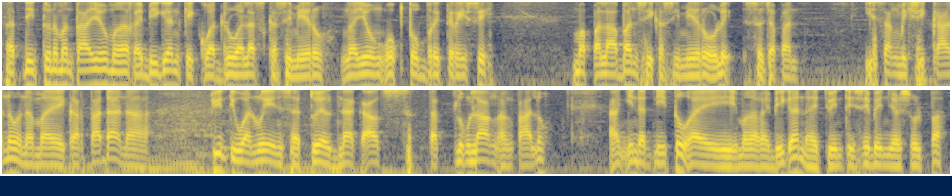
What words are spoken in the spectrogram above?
At dito naman tayo mga kaibigan kay Cuadrualas Casimiro ngayong Oktubre 13. Mapalaban si Casimiro uli sa Japan. Isang Meksikano na may kartada na 21 wins at 12 knockouts, tatlong lang ang talo. Ang edad nito ay mga kaibigan ay 27 years old pa.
